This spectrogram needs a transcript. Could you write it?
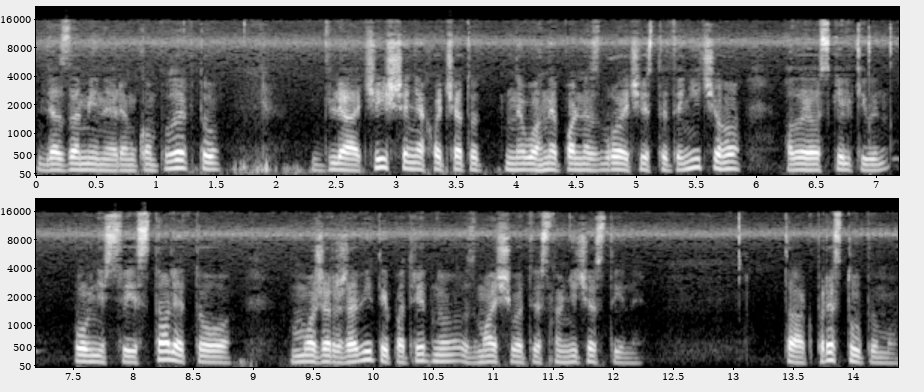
для заміни ремкомплекту, для чищення, хоча тут не вогнепальна зброя, чистити нічого, але оскільки він повністю із сталі, то може ржавіти, потрібно змащувати основні частини. Так, приступимо.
